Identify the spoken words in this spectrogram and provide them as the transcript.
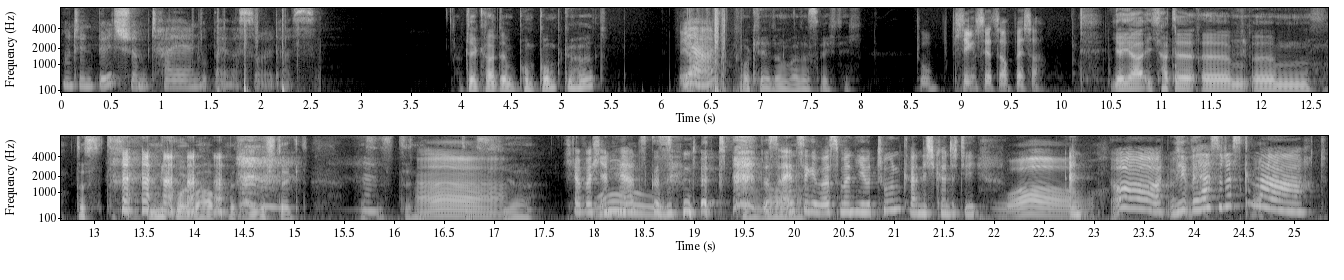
und den Bildschirm teilen. Wobei, was soll das? Habt ihr gerade den Pump-Pump gehört? Ja. ja. Okay, dann war das richtig. Du klingst jetzt auch besser. Ja, ja, ich hatte ähm, ähm, das, das Mikro überhaupt mit eingesteckt. Was ist denn ah. das hier? Ich habe euch ein uh. Herz gesendet. Das wow. Einzige, was man hier tun kann, ich könnte die. Wow. Ein, oh, wie, wie hast du das gemacht?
